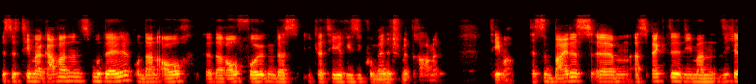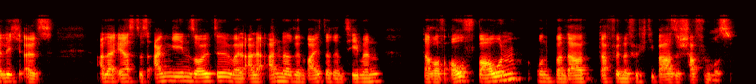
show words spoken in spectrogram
ist das Thema Governance-Modell und dann auch äh, darauf folgen das IKT-Risikomanagement-Rahmen-Thema. Das sind beides ähm, Aspekte, die man sicherlich als allererstes angehen sollte, weil alle anderen weiteren Themen darauf aufbauen und man da dafür natürlich die Basis schaffen muss.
